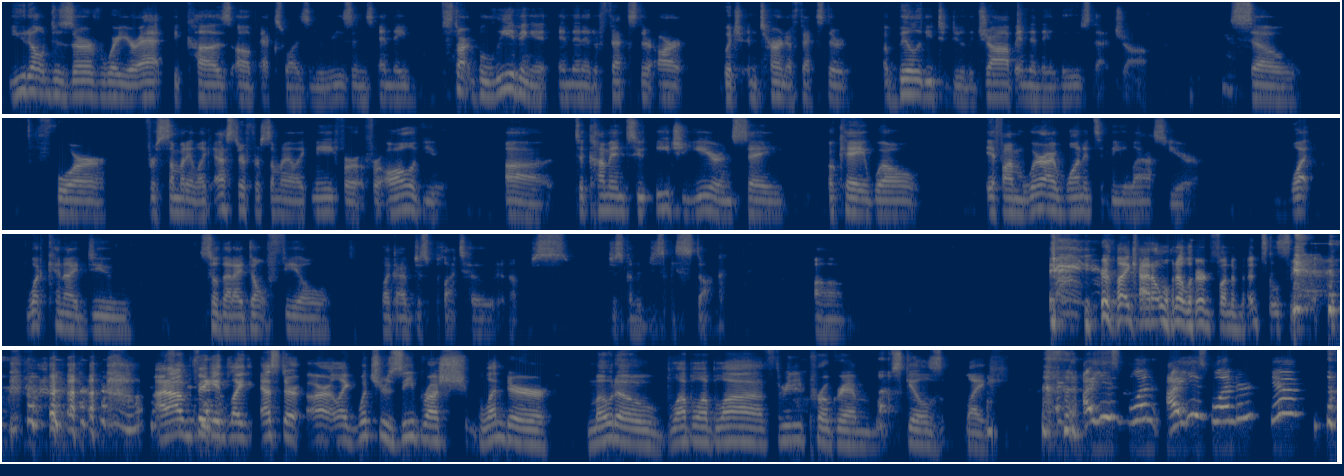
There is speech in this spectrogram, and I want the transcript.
you don't deserve where you're at because of xyz reasons. And they start believing it and then it affects their art which in turn affects their ability to do the job and then they lose that job. So for for somebody like esther for somebody like me for for all of you uh to come into each year and say okay well if i'm where i wanted to be last year what what can i do so that i don't feel like i've just plateaued and i'm just just to just be stuck? Um you're like i don't want to learn fundamentals and I'm thinking like Esther, or like, what's your ZBrush Blender Modo blah blah blah 3D program skills like? I, I use blend. I use Blender. Yeah, I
